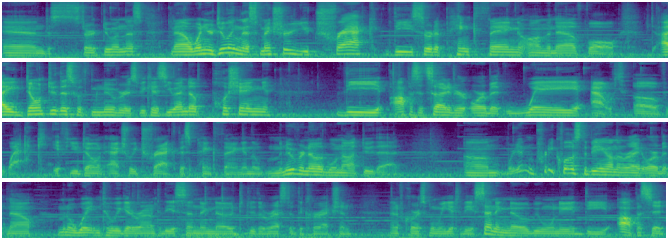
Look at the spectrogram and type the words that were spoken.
And just start doing this. Now, when you're doing this, make sure you track the sort of pink thing on the nav ball. I don't do this with maneuvers because you end up pushing the opposite side of your orbit way out of whack if you don't actually track this pink thing, and the maneuver node will not do that. Um, we're getting pretty close to being on the right orbit now. I'm going to wait until we get around to the ascending node to do the rest of the correction. And of course, when we get to the ascending node, we will need the opposite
